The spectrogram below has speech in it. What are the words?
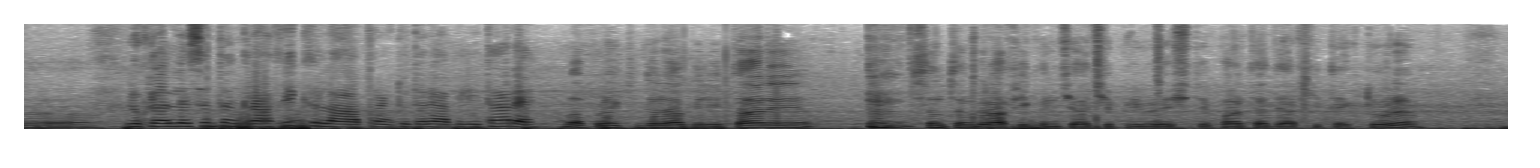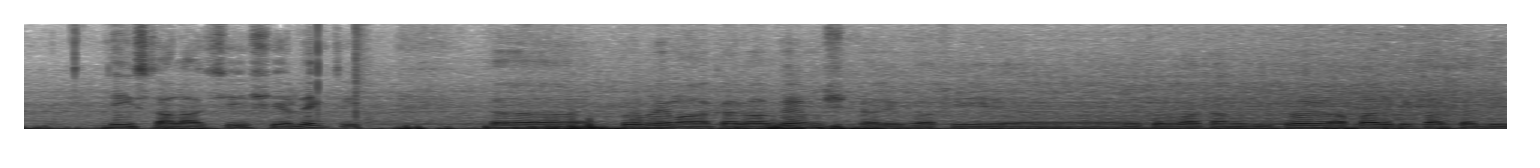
Uh, Lucrările sunt în grafic la proiectul de reabilitare? La proiectul de reabilitare sunt în grafic în ceea ce privește partea de arhitectură, de instalații și electric. Problema care o avem și care va fi rezolvat anul viitor, apare pe partea de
